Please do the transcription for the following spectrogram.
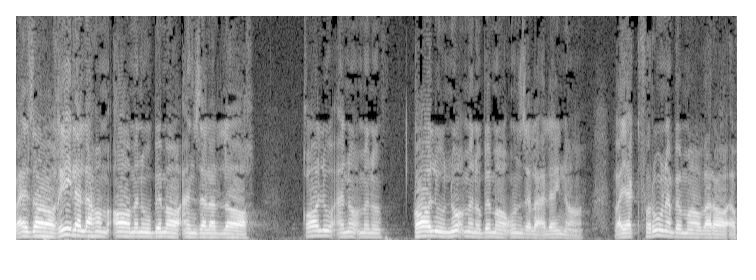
و اذا قیل لهم آمنوا بما انزل الله قالوا انؤمن قالوا نؤمن بما انزل علينا و یکفرون بما وراءه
